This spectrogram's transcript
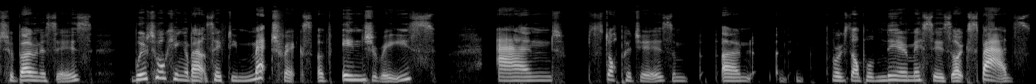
to bonuses we're talking about safety metrics of injuries and stoppages and um, for example near misses like spads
